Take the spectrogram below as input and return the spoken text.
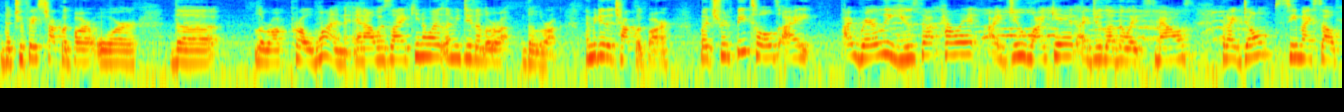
the Too Faced chocolate bar or the Lorac Pro 1 and I was like you know what let me do the Lorac the Lorac let me do the chocolate bar but truth be told I I rarely use that palette. I do like it. I do love the way it smells. But I don't see myself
